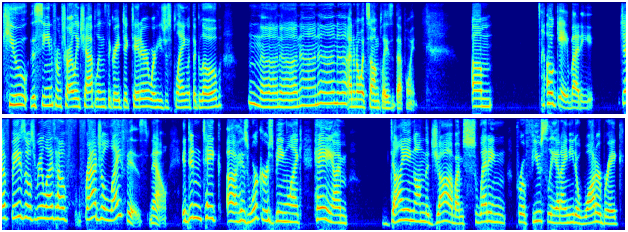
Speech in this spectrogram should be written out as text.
cue the scene from Charlie Chaplin's The Great Dictator where he's just playing with the globe. Na na na na na. I don't know what song plays at that point. Um okay, buddy. Jeff Bezos realized how fragile life is now. It didn't take uh, his workers being like, "Hey, I'm dying on the job. I'm sweating profusely and I need a water break."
